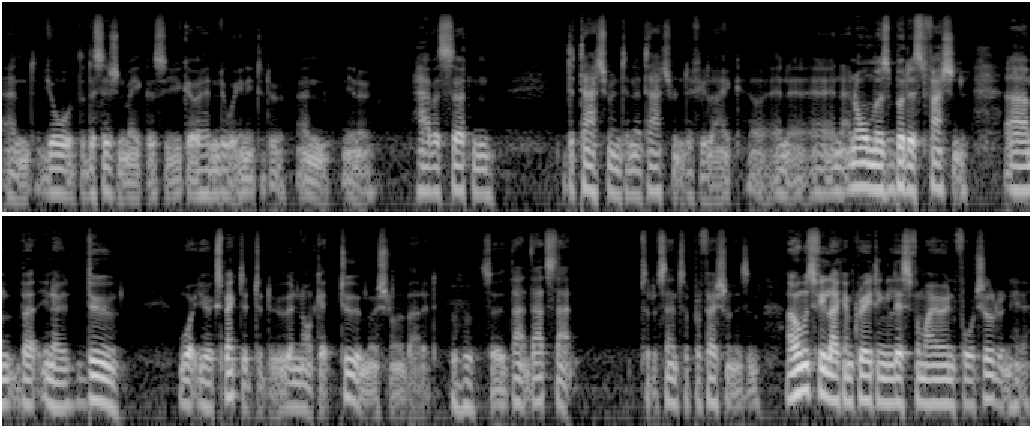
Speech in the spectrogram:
and you're the decision maker, so you go ahead and do what you need to do, and you know, have a certain." Detachment and attachment, if you like, uh, in, in an almost Buddhist fashion. Um, but you know, do what you're expected to do and not get too emotional about it. Mm-hmm. So that that's that sort of sense of professionalism. I almost feel like I'm creating a list for my own four children here.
